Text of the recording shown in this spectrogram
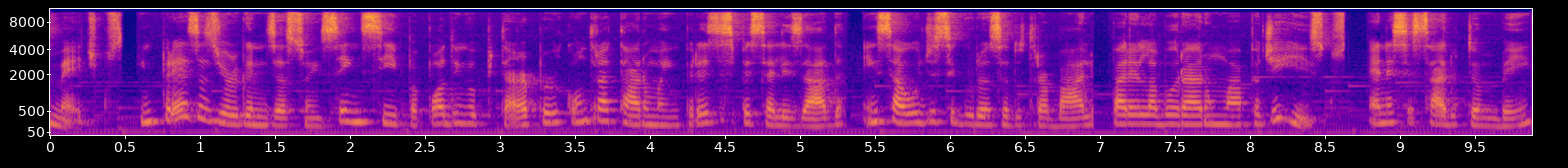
Médicos. Empresas e organizações sem CIPA podem optar por contratar uma empresa especializada em saúde e segurança do trabalho para elaborar um mapa de riscos. É necessário também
